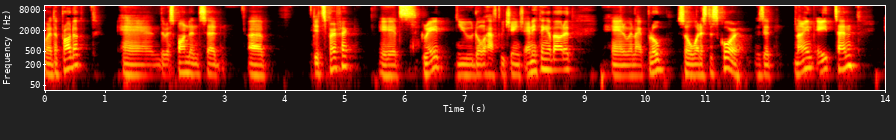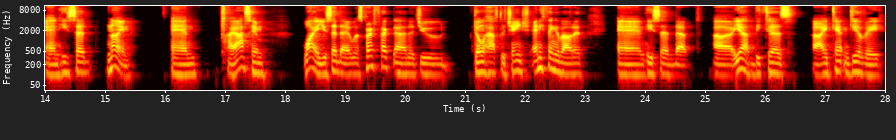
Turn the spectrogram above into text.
for the product, and the respondent said, uh, "It's perfect. It's great. You don't have to change anything about it." And when I probe, so what is the score? Is it nine, eight, eight, ten? And he said nine. And I asked him, why? You said that it was perfect, uh, that you don't have to change anything about it. And he said that, uh, yeah, because I can't give a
